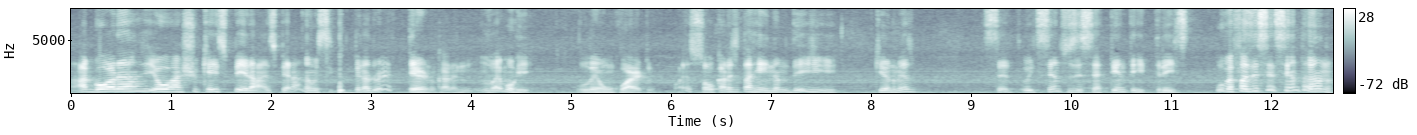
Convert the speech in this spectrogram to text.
Agora eu acho que é esperar... Esperar não, esse imperador é eterno, cara. Não vai morrer o Leão IV. Olha só, o cara já está reinando desde que ano mesmo? 873. Pô, vai fazer 60 anos.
